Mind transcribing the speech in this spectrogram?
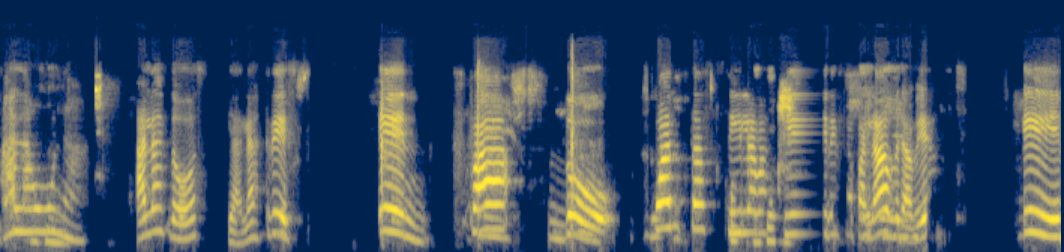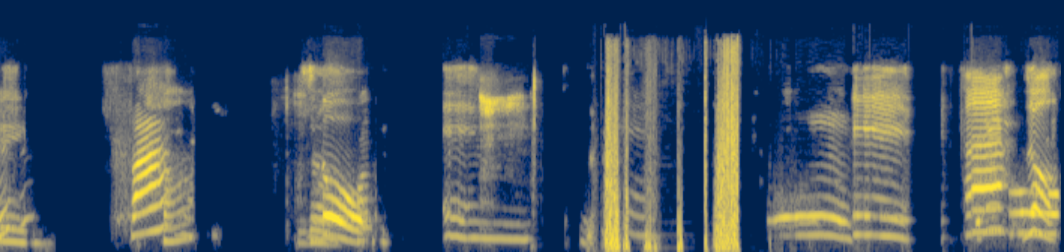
a la una, a las dos y a las tres. Enfado. ¿Cuántas sílabas tiene esa palabra? A ver. En, fa, do. Enfado.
